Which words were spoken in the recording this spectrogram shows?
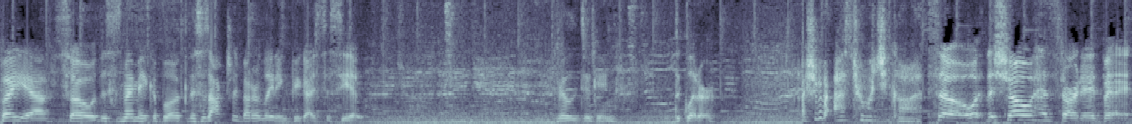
But yeah, so this is my makeup look. This is actually better lighting for you guys to see it. Really digging the glitter. I should have asked her what she got. So the show has started, but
